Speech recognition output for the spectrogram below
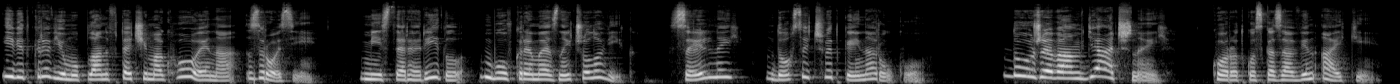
і відкрив йому план втечі Макгоена з Розі. Містер Рідл був кремезний чоловік, сильний, досить швидкий на руку. Дуже вам вдячний, коротко сказав він Айкі.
